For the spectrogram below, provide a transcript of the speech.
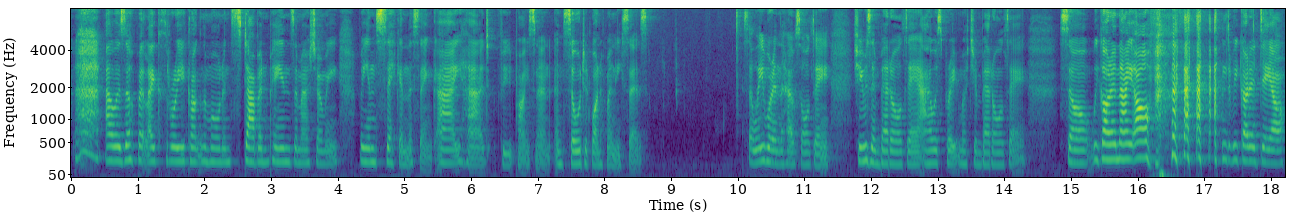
I was up at like three o'clock in the morning, stabbing pains in my tummy, being sick in the sink. I had food poisoning, and so did one of my nieces. So we were in the house all day. She was in bed all day. I was pretty much in bed all day. So we got a night off and we got a day off.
